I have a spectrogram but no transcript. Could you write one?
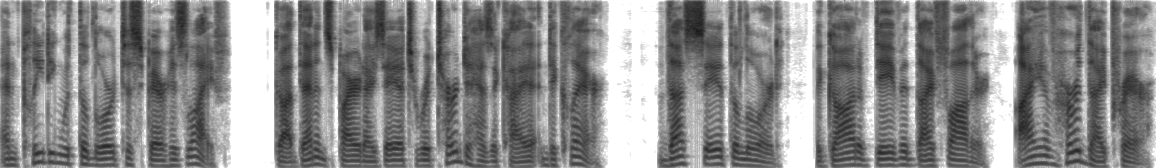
and pleading with the Lord to spare his life. God then inspired Isaiah to return to Hezekiah and declare, Thus saith the Lord, the God of David thy father, I have heard thy prayer,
